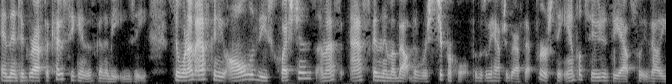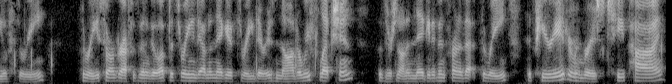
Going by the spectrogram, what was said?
And then to graph the cosecant is going to be easy. So when I'm asking you all of these questions, I'm as asking them about the reciprocal because we have to graph that first. The amplitude is the absolute value of 3. 3. So our graph is going to go up to 3 and down to negative 3. There is not a reflection because there's not a negative in front of that 3. The period, remember, is 2 pi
